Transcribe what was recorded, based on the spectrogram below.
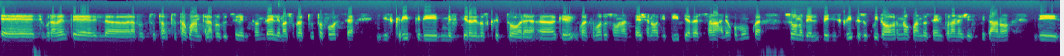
eh, sicuramente il, la, tutta, tutta, quanta la produzione di Tondelli, ma soprattutto forse gli scritti di mestiere dello scrittore, eh, che in qualche modo sono una specie no, di Bibbia personale o comunque sono del, degli scritti su cui torno quando sento la necessità no, di,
